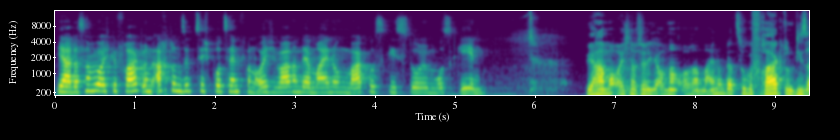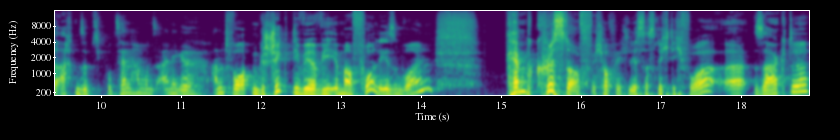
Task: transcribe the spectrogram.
Ja, das haben wir euch gefragt und 78% von euch waren der Meinung, Markus Gisdol muss gehen. Wir haben euch natürlich auch nach eurer Meinung dazu gefragt und diese 78 Prozent haben uns einige Antworten geschickt, die wir wie immer vorlesen wollen. Camp Christoph, ich hoffe, ich lese das richtig vor, äh, sagte,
